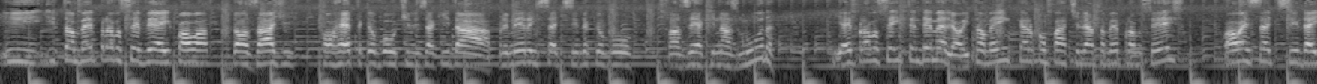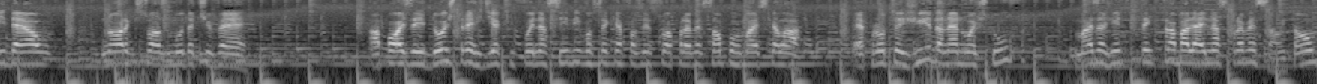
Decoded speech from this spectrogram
E, e também para você ver aí qual a dosagem correta que eu vou utilizar aqui da primeira inseticida que eu vou fazer aqui nas mudas. E aí para você entender melhor. E também quero compartilhar também para vocês qual a inseticida ideal na hora que suas mudas tiver após aí dois, três dias que foi nascida e você quer fazer sua prevenção por mais que ela é protegida né, numa estufa mas a gente tem que trabalhar aí nessa prevenção. Então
